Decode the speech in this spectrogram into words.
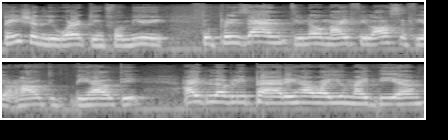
patiently working for me to present, you know, my philosophy on how to be healthy. Hi, lovely Patty. How are you, my dear?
